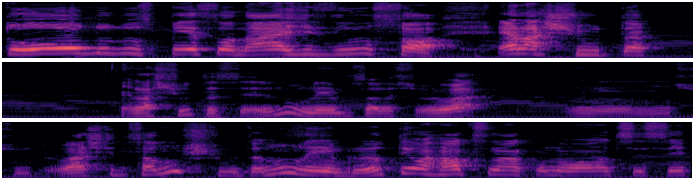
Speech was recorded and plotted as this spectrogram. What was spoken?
todos os personagens em um só. Ela chuta. Ela chuta? Eu não lembro se ela chuta. Eu, acho que só não chuta, eu não lembro. Eu tenho a Rox no, no CC,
